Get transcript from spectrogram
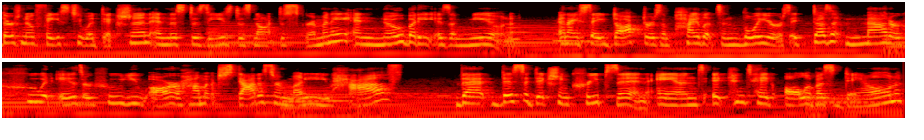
There's no face to addiction, and this disease does not discriminate, and nobody is immune. And I say doctors and pilots and lawyers, it doesn't matter who it is or who you are or how much status or money you have, that this addiction creeps in and it can take all of us down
